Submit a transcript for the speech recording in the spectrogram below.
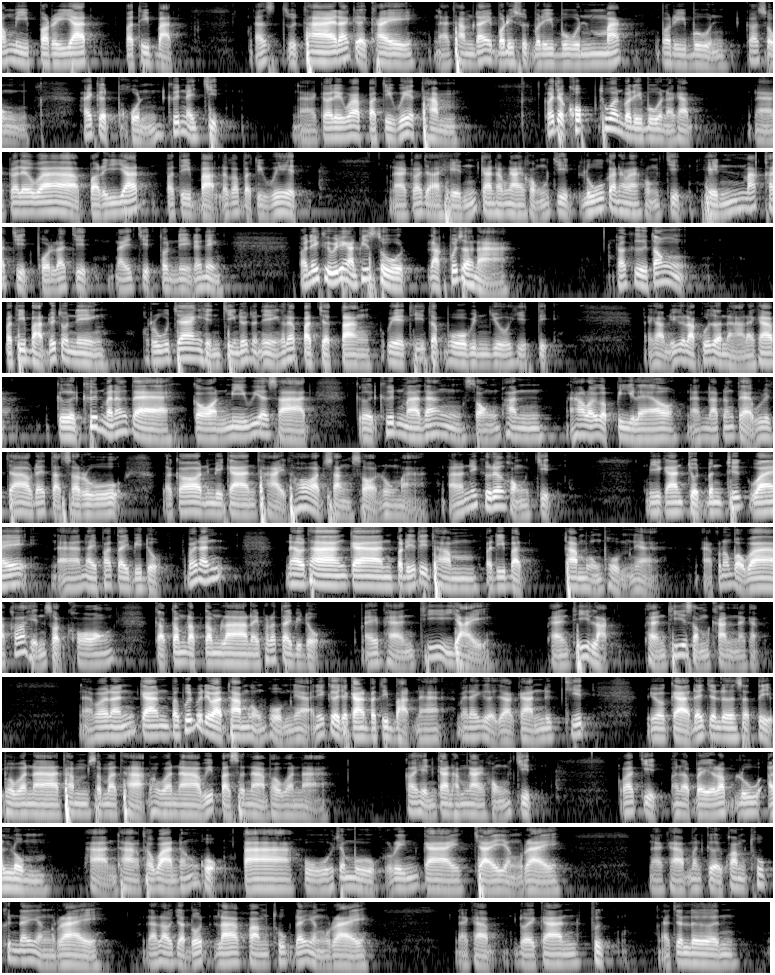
ต้องมีปริยัติปฏิบัติ และสุดท้ายถ้าเกิดใครนะทำได้บริสุทธิ์บริบูรณ์มรรคบริบูรณ์ ก็ส่งให้เกิดผลขึ้นในจิตนะก็เรียกว่าปฏิเวทธรรม ก็จะครบถ้วนบริบูรณ์นะครับนะก็เรียกว่าปริยัติปฏิบัติแล้วก็ปฏิเวทนะก็จะเห็นการทำงานของจิต รู้การทำงานของจิต เห็นมรรคจิตผลละจิตในจิตตนเองนั่นเองวันนี้คือวิธีการพิสูจน์หลักพุทธศาสนา ก็คือต้องปฏิบัติด้วยตนเอง รู้แจ้งเห็นจริงด้วยตนเองเขาเรียกปัจจตังเวทีตโพวินยูหิตินะครับนี่คือหลักพุทธศาสนานะครับ เกิดขึ้นมาตั้งแต่ก่อนมีวิทยาศาสตร์ เกิดขึ้นมาตั้ง 2,500 กว่าปีแล้วนะนับตั้งแต่พระพุทธเจ้าได้ตรัสรู้ แล้วก็มีการถ่ายทอดสั่งสอนลงมาอันนี้คือเรื่องของจิต มีการจดบันทึกไว้นะในพระไตรปิฎกเพราะฉะนั้น แนวทางการปฏิบัติธรรม ปฏิบัติธรรมของผมเนี่ยนะก็ต้องบอกว่าก็เห็นสอดคล้องกับตำรับตำราในพระไตรปิฎกในแผนที่ใหญ่ แผนที่หลัก แผนที่สำคัญนะครับนะเพราะฉะนั้นการประพฤติปฏิบัติธรรมของผมเนี่ยอันนี้เกิดจากการปฏิบัตินะฮะไม่ได้เกิดจากการนึกคิด มีโอกาสได้เจริญสติภาวนาทำสมถะภาวนาวิปัสสนาภาวนา ก็เห็นการทำงานของจิต ว่าจิตมันไปรับรู้อารมณ์ ผ่านทางทวารทั้ง 6 ตา หู จมูก ลิ้น กาย ใจอย่างไรนะครับ มันเกิดความทุกข์ขึ้นได้อย่างไร แล้วเราจะลดละความทุกข์ได้อย่างไรนะครับ โดยการฝึกนะเจริญ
